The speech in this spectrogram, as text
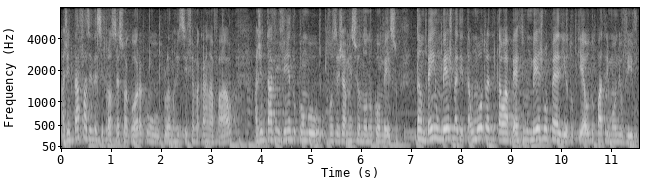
a gente está fazendo esse processo agora com o Plano Recife Ema Carnaval. A gente está vivendo, como você já mencionou no começo, também um mesmo edital, um outro edital aberto no mesmo período, que é o do Patrimônio Vivo,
